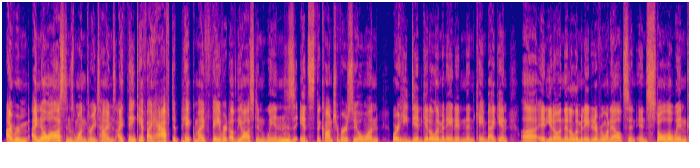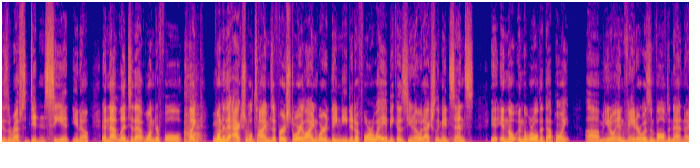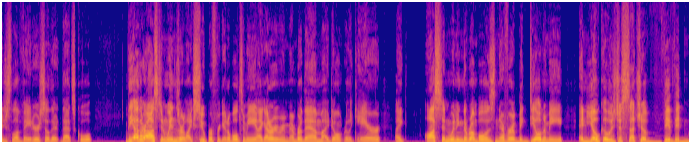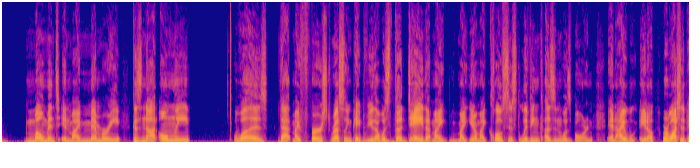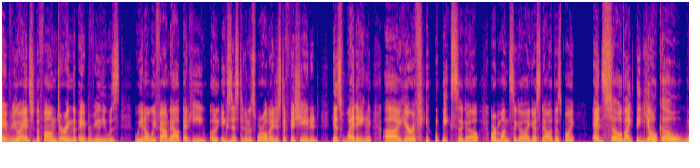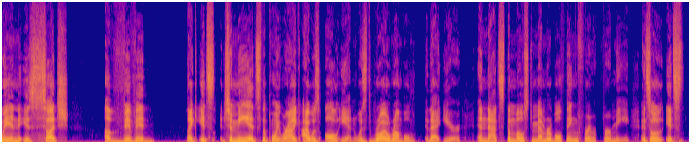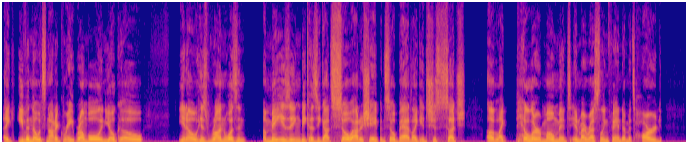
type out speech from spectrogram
I rem- I know Austin's won three times. I think if I have to pick my favorite of the Austin wins, it's the controversial one where he did get eliminated and then came back in, uh, and you know, and then eliminated everyone else and, and stole a win because the refs didn't see it, you know, and that led to that wonderful like one of the actual times for a storyline where they needed a four way because you know it actually made sense in, the in the world at that point. Um, you know, and Vader was involved in that, and I just love Vader, so that that's cool. The other Austin wins are like super forgettable to me. Like I don't even remember them. I don't really care. Like Austin winning the Rumble is never a big deal to me, and Yoko is just such a vivid moment in my memory because not only was that my first wrestling pay-per-view that was the day that my my you know my closest living cousin was born. And I you know we're watching the pay-per-view. I answered the phone during the pay-per-view. He was you know we found out that he uh, existed in this world. I just officiated his wedding uh here a few weeks ago or months ago I guess now at this point. And so like the Yoko win is such a vivid like it's to me it's the point where like I was all in was the Royal Rumble that year and that's the most memorable thing for for me. And so it's like even though it's not a great Rumble and Yoko you know his run wasn't amazing because he got so out of shape and so bad like it's just such a like pillar moment in my wrestling fandom. It's hard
